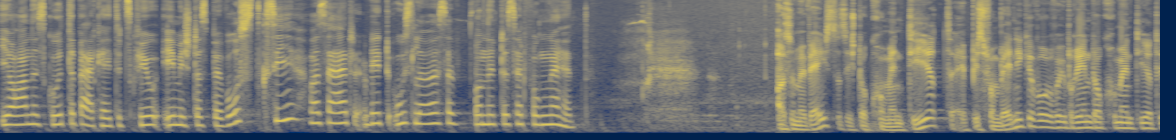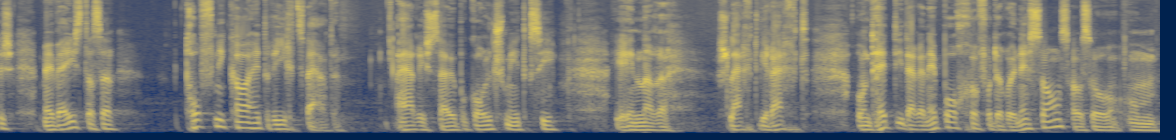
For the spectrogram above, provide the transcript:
Johannes Gutenberg, hat das Gefühl, ihm ist das bewusst gewesen, was er wird auslösen wird, als er das erfunden hat? Also man weiß, das ist dokumentiert, etwas von wenigen, was über ihn dokumentiert ist. Man weiß, dass er die Hoffnung hatte, reich zu werden. Er war selber Goldschmied, eher schlecht wie recht. Und hat in dieser Epoche von der Renaissance, also um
